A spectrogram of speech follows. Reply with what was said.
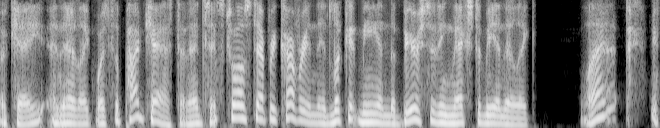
Okay. And they're like, what's the podcast? And I'd say, it's 12 step recovery. And they'd look at me and the beer sitting next to me and they're like, what?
